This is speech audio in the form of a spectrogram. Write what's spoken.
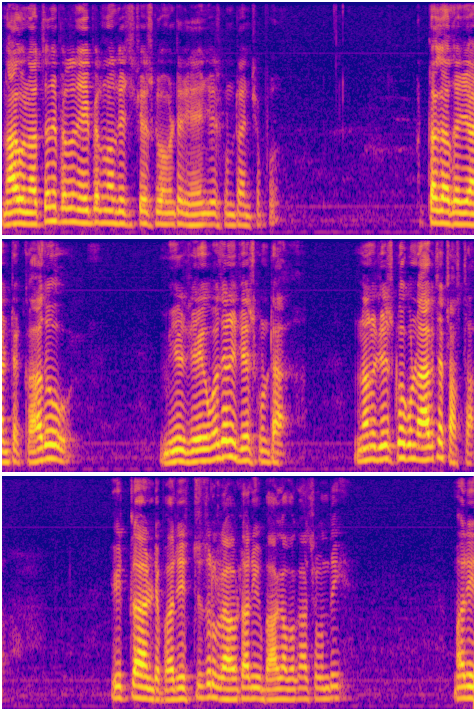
నాకు నచ్చని పిల్లని ఏ పిల్లను తెచ్చి చేసుకోమంటే నేనేం చేసుకుంటా అని చెప్పు. అట్లా కాదయ్యా అంటే కాదు. మీరు చేయకపోతే నేను చేసుకుంటా. నన్ను చేసుకోకుండా ఆపితే చస్తా. ఇట్లాంటి పరిస్థితులు రావడానికి బాగా అవకాశం ఉంది. మరి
